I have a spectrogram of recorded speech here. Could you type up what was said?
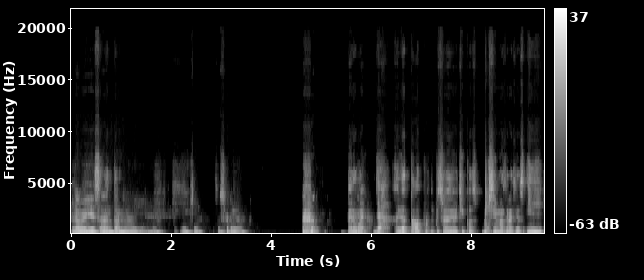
La belleza de Antonio y, y aquí, su servidor. Pero bueno, ya, sería todo por el episodio de hoy, chicos. Muchísimas gracias. Y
